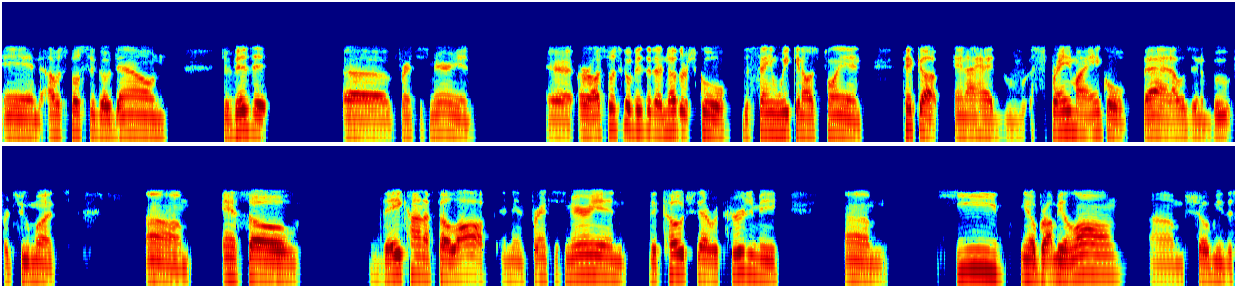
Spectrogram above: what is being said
and I was supposed to go down to visit uh, Francis Marion, uh, or I was supposed to go visit another school the same weekend I was playing pickup, and I had sprained my ankle bad. I was in a boot for two months, um, and so they kind of fell off. And then Francis Marion, the coach that recruited me, um, he you know brought me along, um, showed me the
